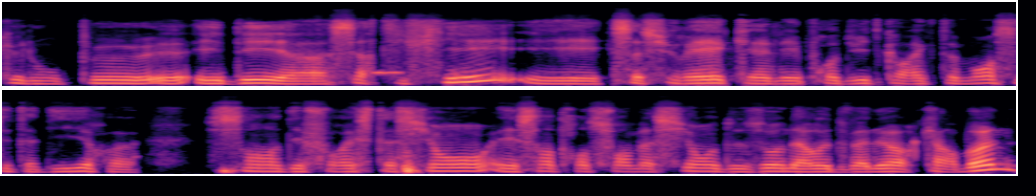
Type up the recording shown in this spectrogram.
que l'on peut aider à certifier et s'assurer qu'elle est produite correctement, c'est-à-dire sans déforestation et sans transformation de zones à haute valeur carbone.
